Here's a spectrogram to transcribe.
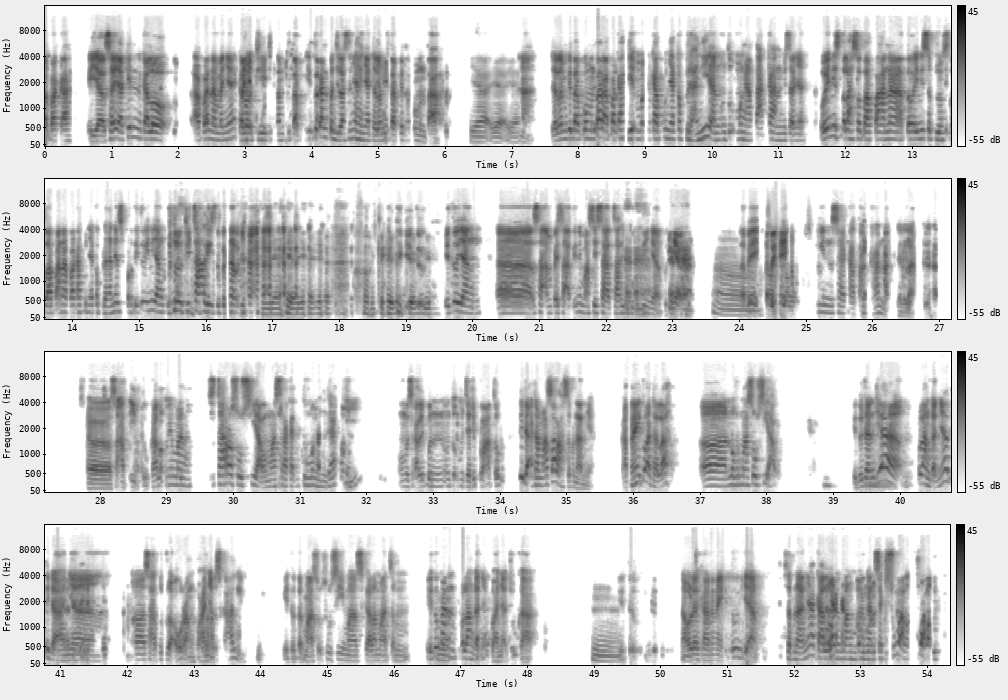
apakah ya saya yakin kalau apa namanya kalau di dalam kitab itu kan penjelasannya hanya dalam kitab-kitab komentar. Ya, ya, ya. Nah, dalam kitab komentar apakah dia, mereka punya keberanian untuk mengatakan misalnya oh ini setelah sotapana atau ini sebelum sotapana apakah punya keberanian seperti itu ini yang perlu dicari sebenarnya iya iya iya, iya. oke gitu iya. itu yang uh, sampai saat ini masih saya cari buktinya begitu oh. tapi, tapi ingin saya katakan adalah uh, saat itu kalau memang secara sosial masyarakat itu menghendaki sekalipun untuk menjadi pelacur tidak ada masalah sebenarnya karena itu adalah norma sosial. Gitu dan dia pelanggannya tidak hanya uh, satu dua orang, banyak sekali. Gitu termasuk Susima segala macam. Itu kan pelanggannya banyak juga. Hmm. Gitu. Nah, oleh karena itu ya sebenarnya kalau memang hubungan seksual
